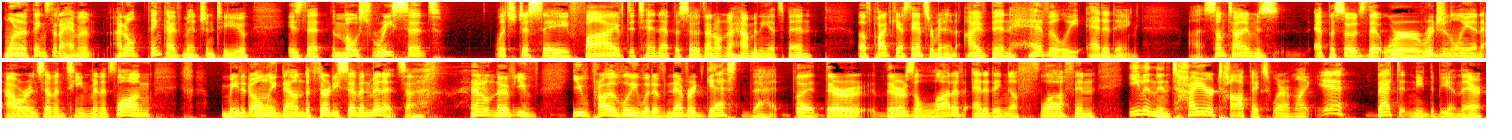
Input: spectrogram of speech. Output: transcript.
One of the things that I haven't, I don't think I've mentioned to you is that the most recent, let's just say five to 10 episodes, I don't know how many it's been, of Podcast Answer Man, I've been heavily editing. Uh, sometimes episodes that were originally an hour and 17 minutes long made it only down to 37 minutes. Uh, I don't know if you've you probably would have never guessed that, but there there's a lot of editing of fluff and even entire topics where I'm like, yeah, that didn't need to be in there.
